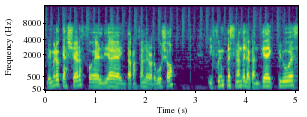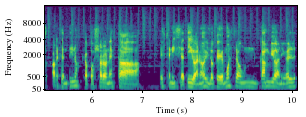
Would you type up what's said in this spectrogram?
Primero que ayer fue el Día Internacional del Orgullo y fue impresionante la cantidad de clubes argentinos que apoyaron esta, esta iniciativa, ¿no? Y lo que demuestra un cambio a nivel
